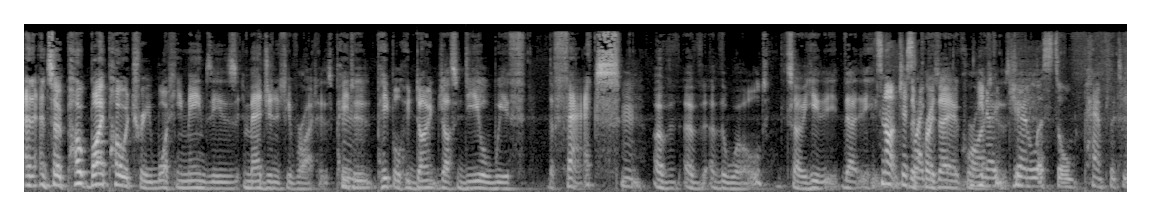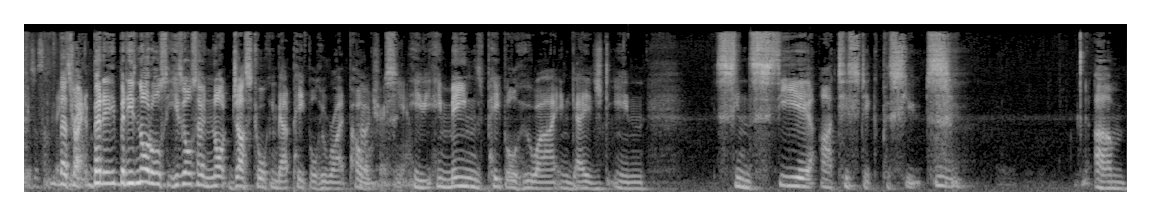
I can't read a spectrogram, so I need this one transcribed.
and, and so po- by poetry, what he means is imaginative writers, Peter, Hmm. people who don't just deal with the facts Hmm. of, of, of the world. So he that It's not just the like prosaic you know journalists or pamphleteers or something. That's Yeah. right, but he- but he's not also he's also not just talking about people who write poems. Poetry, yeah. He he means people who are engaged in sincere artistic pursuits. Mm. Um,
